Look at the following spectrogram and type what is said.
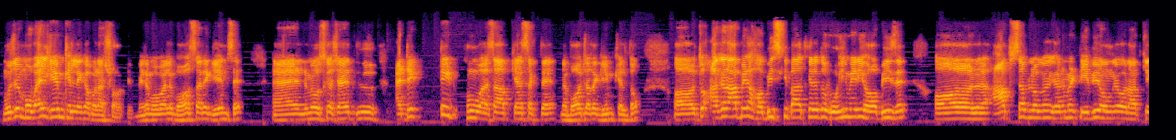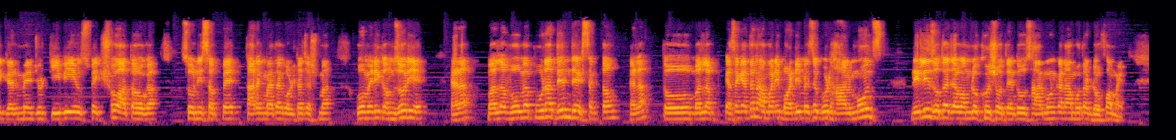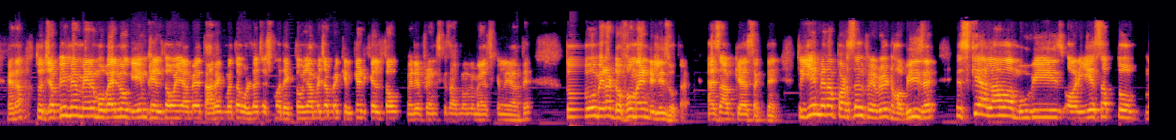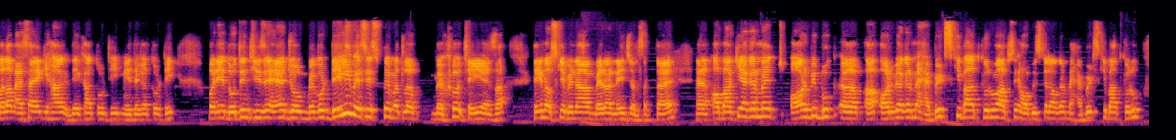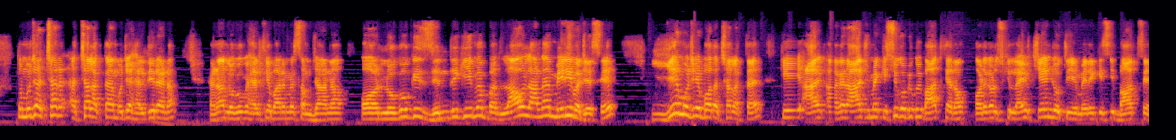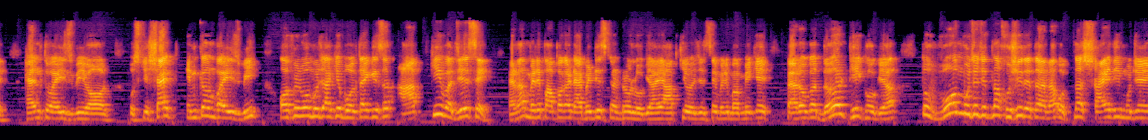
मुझे मोबाइल गेम खेलने का बड़ा शौक है। मेरे मोबाइल में बहुत सारे गेम्स है एंड मैं उसका शायद एडिक्टेड हूँ, ऐसा आप कह सकते हैं। मैं बहुत ज़्यादा गेम खेलता हूँ। तो अगर आप मेरा हॉबीज की बात करें तो वही मेरी हॉबीज है। और आप सब लोगों के घर में टीवी होंगे और आपके घर में जो टीवी है, उस पर एक शो आता होगा सोनी सब पे, तारक मेहता का उल्टा चश्मा। वो मेरी कमज़ोरी है है ना? मतलब वो मैं पूरा दिन देख सकता हूँ, है ना? तो मतलब ऐसा कहते हैं ना, हमारी बॉडी में से गुड हार्मोन्स रिलीज़ होता है जब हम लोग खुश होते हैं तो उस हार्मोन का नाम होता है डोफामाइन है ना? तो जब भी मैं मेरे मोबाइल में गेम खेलता हूँ या मैं तारक मेहता उल्टा चश्मा देखता हूँ या मैं जब मैं क्रिकेट खेलता हूँ, मेरे फ्रेंड्स के साथ में मैच खेलने जाते हैं तो वो मेरा डोफामाइन रिलीज़ होता है। ऐसा आप कह सकते हैं। तो ये मेरा पर्सनल फेवरेट हॉबीज है। इसके अलावा मूवीज़ और ये सब तो मतलब ऐसा है कि हाँ देखा तो ठीक, नहीं देखा तो ठीक। पर ये दो तीन चीज़ें हैं जो मेरे को डेली बेसिस पे मतलब मेरे को चाहिए ऐसा। ठीक है ना, उसके बिना मेरा नहीं चल सकता है। और बाकी अगर मैं और भी बुक और भी अगर मैं हैबिट्स की बात करूँ, आपसे हॉबीज के अलावा अगर मैं हैबिट्स की बात करूँ तो मुझे अच्छा अच्छा लगता है मुझे हेल्दी रहना। है ना? लोगों को हेल्थ के बारे में समझाना और लोगों की ज़िंदगी में बदलाव लाना मेरी वजह से ये मुझे बहुत अच्छा लगता है कि आ, अगर आज मैं किसी को भी कोई बात कह रहा हूँ और अगर उसकी लाइफ चेंज होती है मेरे किसी बात से हेल्थ वाइज भी और उसकी शायद इनकम वाइज भी और फिर वो मुझे आके बोलता है कि सर आपकी वजह से है ना मेरे पापा का डायबिटीज़ कंट्रोल हो गया या आपकी वजह से मेरी मम्मी के पैरों का दर्द ठीक हो गया तो वो मुझे जितना खुशी देता है ना उतना शायद ही मुझे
